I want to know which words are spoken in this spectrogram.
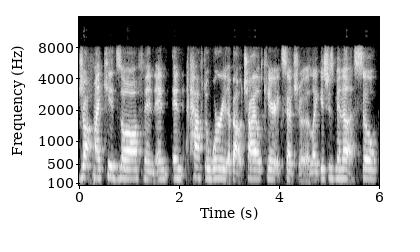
drop my kids off and and and have to worry about childcare, etc. Like it's just been us. So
